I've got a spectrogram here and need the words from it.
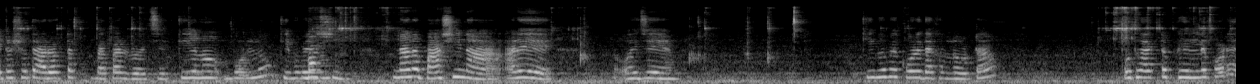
এটার সাথে আরও একটা ব্যাপার রয়েছে। কি যেন বলল? কীভাবে না না বাঁশি না। আরে ওই যে কীভাবে করে দেখাল ওটা? কোথাও একটা ফেললে পরে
